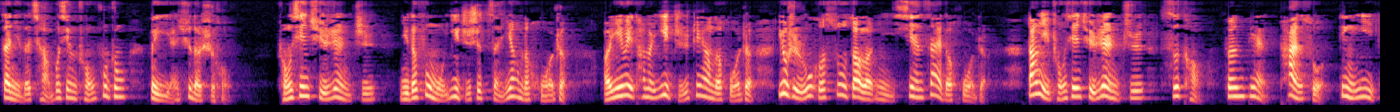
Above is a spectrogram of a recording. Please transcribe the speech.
在你的强迫性重复中被延续的时候，重新去认知你的父母一直是怎样的活着，而因为他们一直这样的活着，又是如何塑造了你现在的活着。当你重新去认知、思考、分辨、探索、定义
